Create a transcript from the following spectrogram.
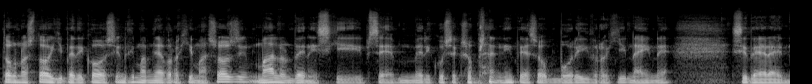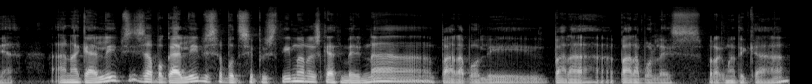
το γνωστό γηπαιδικό σύνθημα «Μια βροχή μας σώζει» μάλλον δεν ισχύει σε μερικούς εξωπλανήτες όπου μπορεί η βροχή να είναι σιδερένια. Ανακαλύψεις, αποκαλύψεις από τις επιστήμονες καθημερινά πάρα, πολύ, πάρα, πάρα πολλές πραγματικά.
